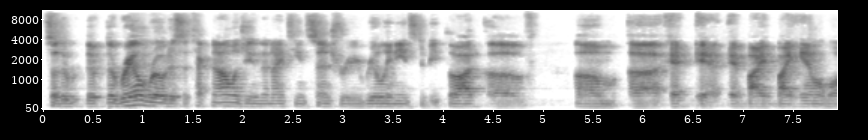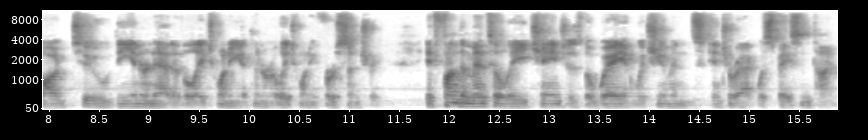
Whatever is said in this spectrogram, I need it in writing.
So the, the, the railroad as a technology in the 19th century really needs to be thought of um, uh, at, at, by, by analog to the internet of the late 20th and early 21st century. It fundamentally changes the way in which humans interact with space and time.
